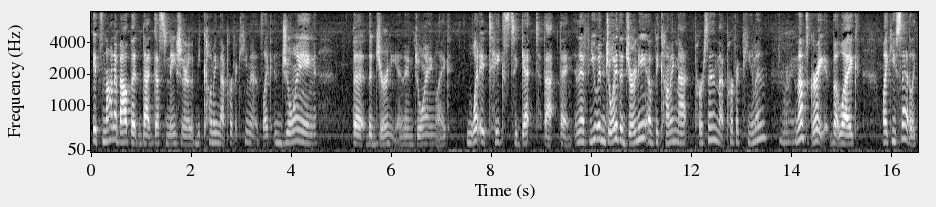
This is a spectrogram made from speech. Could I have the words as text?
it's not about that that destination or the becoming that perfect human it's like enjoying the the journey and enjoying like what it takes to get to that thing. And if you enjoy the journey of becoming that person, that perfect human, Right. then that's great. But like like you said, like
